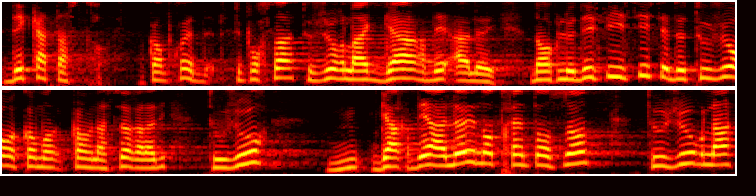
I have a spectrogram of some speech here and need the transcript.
des catastrophes. Vous comprenez? C'est pour ça toujours la garder à l'œil. Donc le défi ici c'est de toujours, comme, comme la sœur elle a dit, toujours garder à l'œil notre intention, toujours la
